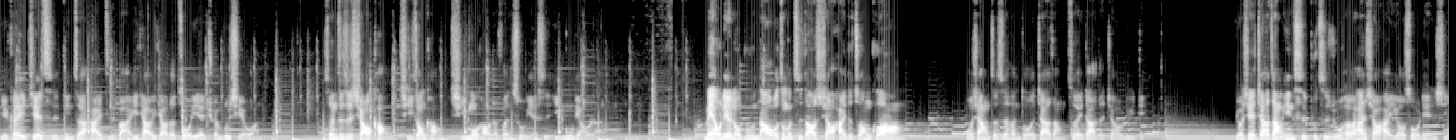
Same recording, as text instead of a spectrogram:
也可以借此盯着孩子把一条一条的作业全部写完。甚至是小考、期中考、期末考的分数也是一目了然。没有联络簿，那我怎么知道小孩的状况？我想这是很多家长最大的焦虑点。有些家长因此不知如何和小孩有所联系，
